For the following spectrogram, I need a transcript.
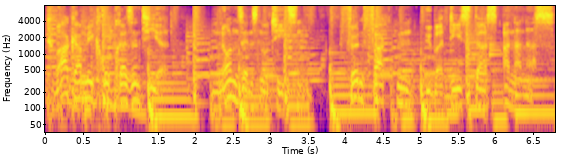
Quaker Mikro präsentiert Nonsensnotizen. Fünf Fakten über dies, das, Ananas.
